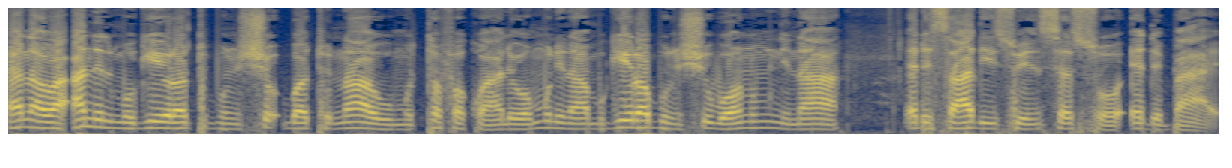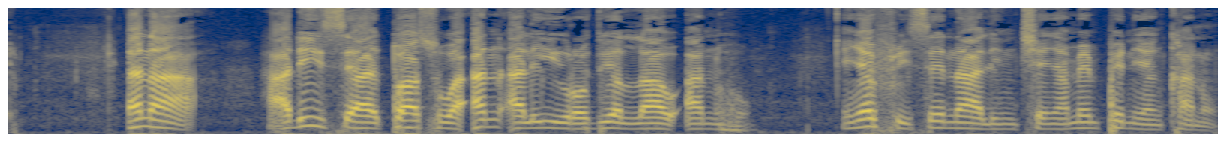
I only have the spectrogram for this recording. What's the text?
ɛna wa anil mugiratu bun shu'batu naawu mutafaku alaihi, wɔn nyinaa mugira bun shu'ba wɔnom nyinaa ɛde saa hadith wei nsɛsoɔ ɛde bae. Ɛna hadith a ɛtɔ aso wa an ali radiyallahu anhu, ɛnya firi sɛ na ali nkyɛn nyame mpɛ neɛ nka no,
